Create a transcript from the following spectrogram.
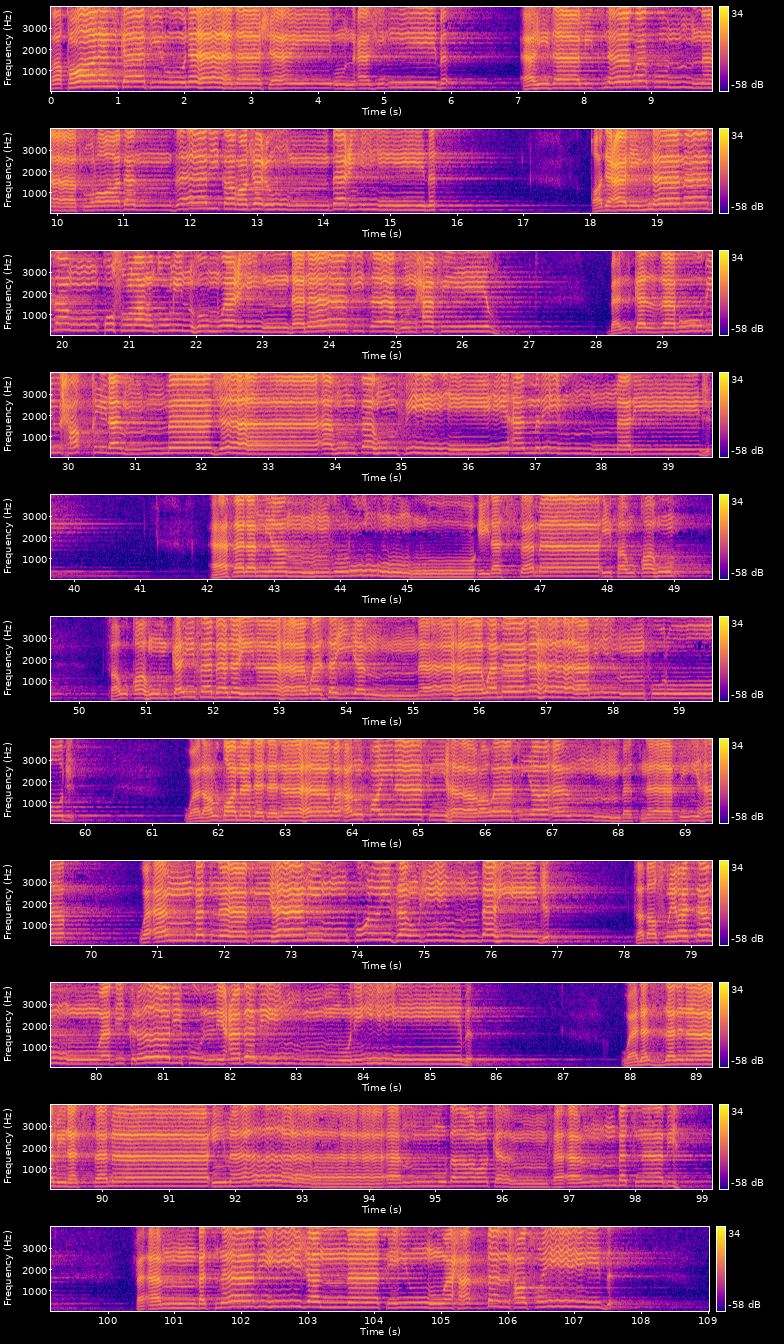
فقال الكافرون هذا شيء عجيب. أهذا متنا وكنا ترابا ذلك رجع بعيد. قد علمنا ما تنقص الأرض منهم وعندنا كتاب حفيظ. بل كذبوا بالحق لما جاءهم فهم في أمر مريج. افلم ينظروا إلى السماء فوقهم فوقهم كيف بنيناها وزيناها وما لها من فروج والارض مددناها والقينا فيها رواسي وانبتنا فيها وانبتنا فيها من كل زوج بهيج تبصرة وذكرى لكل عبد منيب ونزلنا من السماء ماء مباركا فأنبتنا به فأنبتنا به جنات وحب الحصيد.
